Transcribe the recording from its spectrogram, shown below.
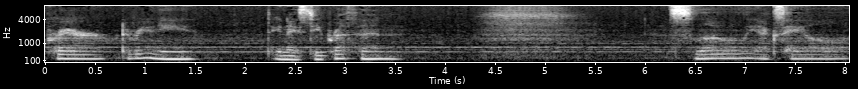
prayer, whatever you need. Take a nice deep breath in. Slowly exhale.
